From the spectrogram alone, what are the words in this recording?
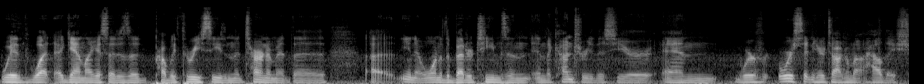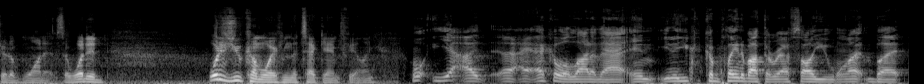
with what again, like I said, is a probably three seed in the tournament. The uh, you know one of the better teams in, in the country this year, and we're we're sitting here talking about how they should have won it. So what did what did you come away from the Tech game feeling? Well, yeah, I, I echo a lot of that, and you know you can complain about the refs all you want, but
